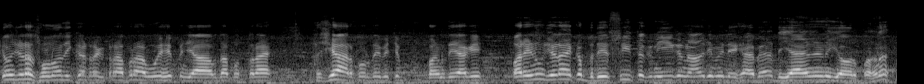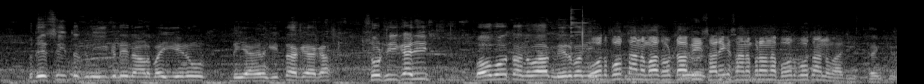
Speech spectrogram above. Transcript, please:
ਕਿਉਂ ਜਿਹੜਾ ਸੋਨਾਲੀਕਾ ਟਰੈਕਟਰ ਆ ਭਰਾਵੋ ਇਹ ਪੰਜਾਬ ਦਾ ਪੁੱਤਰ ਹੈ ਹੁਸ਼ਿਆਰਪੁਰ ਦੇ ਵਿੱਚ ਬਣਦੇ ਆਗੇ ਪਰ ਇਹਨੂੰ ਜਿਹੜਾ ਇੱਕ ਵਿਦੇਸ਼ੀ ਤਕਨੀਕ ਨਾਲ ਜਿਵੇਂ ਲਿਖਿਆ ਪਿਆ ਡਿਜ਼ਾਈਨ ਇਨ ਯੂਰਪ ਹਨਾ? ਵਿਦੇਸ਼ੀ ਤਕਨੀਕ ਦੇ ਨਾਲ ਬਾਈ ਇਹਨੂੰ ਡਿਜ਼ਾਈਨ ਕੀਤਾ ਗਿਆ ਹੈਗਾ। ਸੋ ਠੀਕ ਹੈ ਜੀ ਬਹੁਤ ਬਹੁਤ ਧੰਨਵਾਦ ਮਿਹਰਬਾਨੀ। ਬਹੁਤ ਬਹੁਤ ਧੰਨਵਾਦ ਤੁਹਾਡਾ ਵੀ ਸਾਰੇ ਕਿਸਾਨ ਭਰਾਵਾਂ ਦਾ ਬਹੁਤ ਬਹੁਤ ਧੰਨਵਾਦ ਜੀ। ਥੈਂਕ ਯੂ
